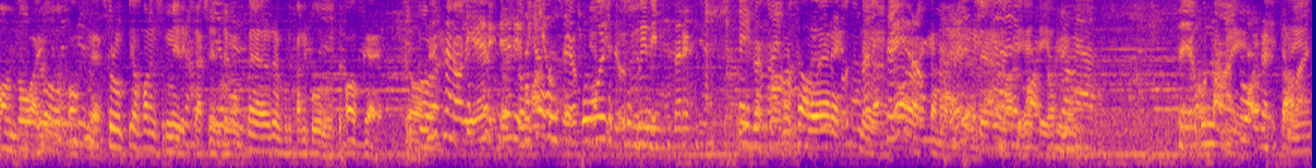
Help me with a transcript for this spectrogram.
on Vai tuo. onko se? Trump on valinnut sen republikaanin puoluetta. Okei, okay, joo. Nythän oli eri, eri se joku oikeusministeri. Ei se ole se oli eri. Se Erottanut sen. Se erotti heti jo. Se joku naisen. Niin sellainen.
